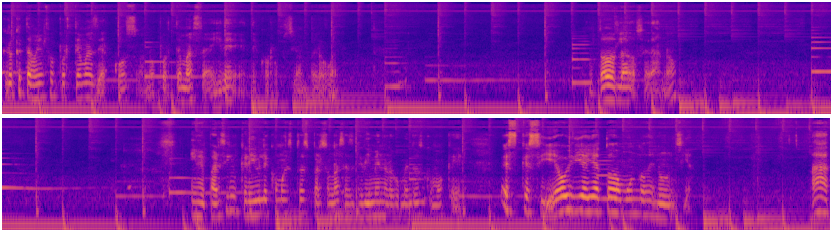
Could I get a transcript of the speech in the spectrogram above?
creo que también fue por temas de acoso, no por temas ahí de, de corrupción, pero bueno. En todos lados se da, ¿no? Y me parece increíble cómo estas personas esgrimen argumentos como que es que si hoy día ya todo mundo denuncia. Ah,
